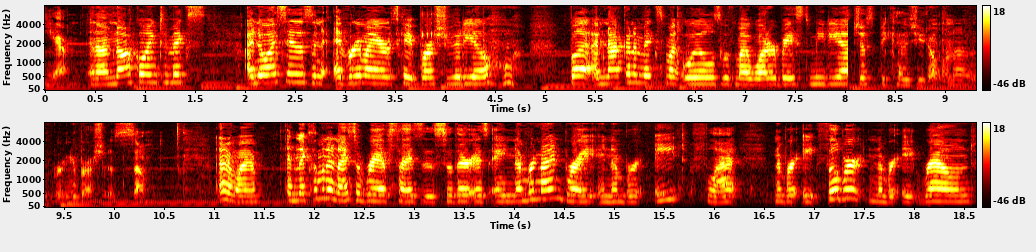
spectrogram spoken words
yeah. And I'm not going to mix, I know I say this in every My Artscape brush video, but I'm not going to mix my oils with my water-based media just because you don't want to burn your brushes. So anyway, and they come in a nice array of sizes. So there is a number 9 bright, a number 8 flat, number 8 filbert, number 8 round,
